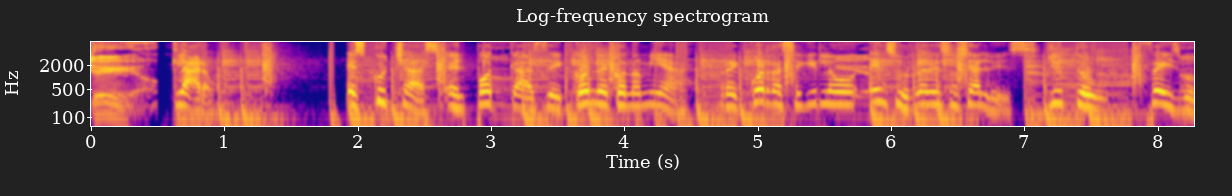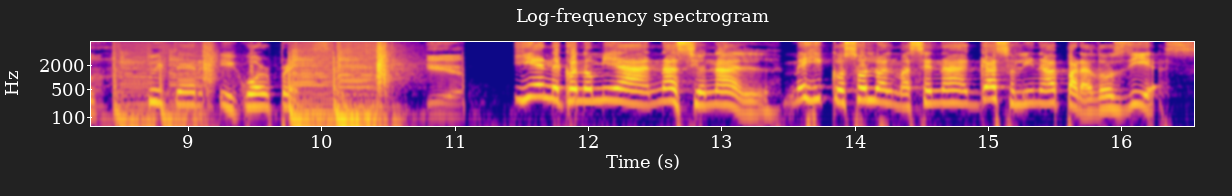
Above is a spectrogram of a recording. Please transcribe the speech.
Damn. Claro. Escuchas el podcast de Cono Economía. Recuerda seguirlo en sus redes sociales, YouTube, Facebook, Twitter y WordPress. Yeah. Y en economía nacional, México solo almacena gasolina para dos días.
